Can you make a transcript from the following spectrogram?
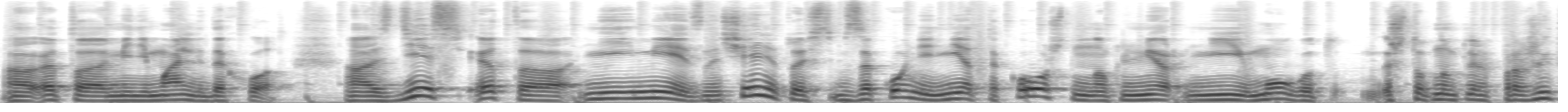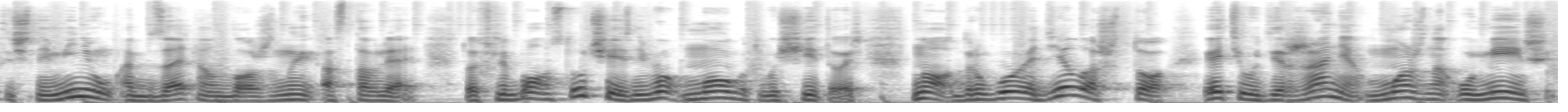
э, это минимальный доход. А здесь это не имеет значения, то есть в законе нет такого, что, например, не могут, чтобы, например, прожиточный минимум обязательно должны оставлять. То есть в любом случае из него могут высчитывать. Но другое дело, что эти удержания можно уменьшить.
